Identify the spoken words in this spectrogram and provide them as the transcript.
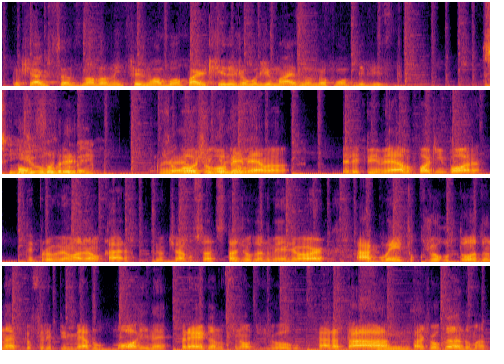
Porque o Thiago Santos novamente fez uma boa partida, jogou demais no meu ponto de vista. Sim, Bom, jogou sobre- muito bem. É, Jogou, achei jogou bem jogou- mesmo. Felipe Melo pode ir embora. Não tem problema não, cara. Porque o Thiago Santos tá jogando melhor. Aguenta o jogo todo, né? Porque o Felipe Melo morre, né? Prega no final do jogo. O cara tá, Sim. tá jogando, mano.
